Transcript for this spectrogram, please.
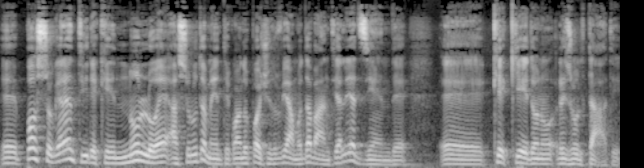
eh, posso garantire che non lo è assolutamente quando poi ci troviamo davanti alle aziende eh, che chiedono risultati.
